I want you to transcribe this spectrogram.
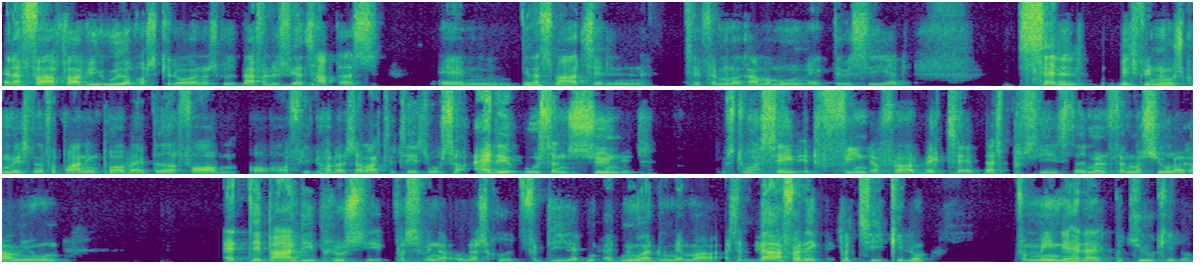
eller før, før vi er ude af vores kalorieunderskud, i hvert fald hvis vi har tabt os, øhm, det der svarer til til 500 gram om ugen. Ikke? Det vil sige, at selv hvis vi nu skulle miste noget forbrænding på at være i bedre form, og fordi vi holder det samme aktivitetsniveau, så er det usandsynligt, hvis du har set et fint og flot vægttab, lad os sige et sted mellem 500 og 700 gram i ugen, at det bare lige pludselig forsvinder underskud, fordi at, at nu er du nemmere. Altså i hvert fald ikke på 10 kilo. Formentlig heller ikke på 20 kilo.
